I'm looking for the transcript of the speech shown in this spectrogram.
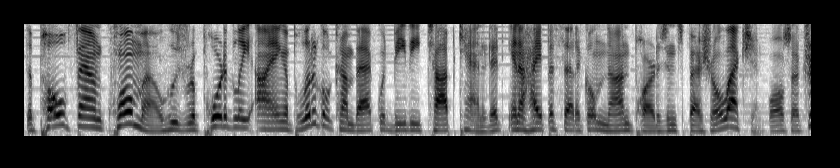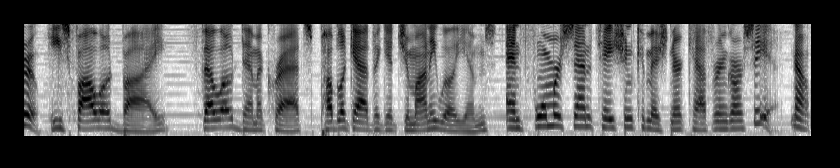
The poll found Cuomo, who's reportedly eyeing a political comeback, would be the top candidate in a hypothetical nonpartisan special election. Also true. He's followed by fellow Democrats, public advocate Jumaane Williams, and former sanitation commissioner Kathryn Garcia. Now,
